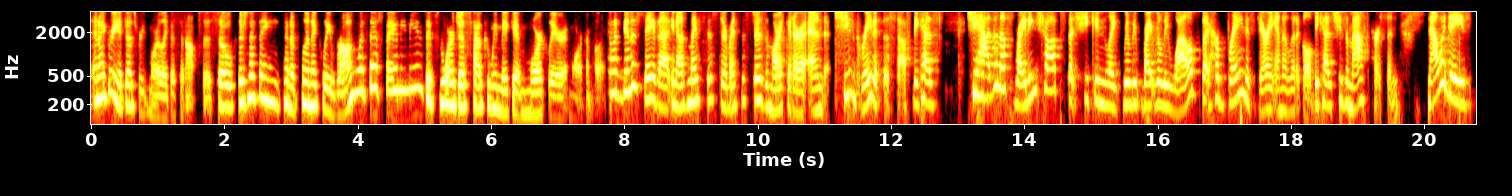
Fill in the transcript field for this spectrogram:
And I agree, it does read more like a synopsis. So there's nothing kind of clinically wrong with this by any means. It's more just how can we make it more clear and more compelling. I was going to say that, you know, as my sister, my sister is a marketer and she's great at this stuff because she has enough writing chops that she can like really write really well, but her brain is very analytical because she's a math person. Nowadays,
